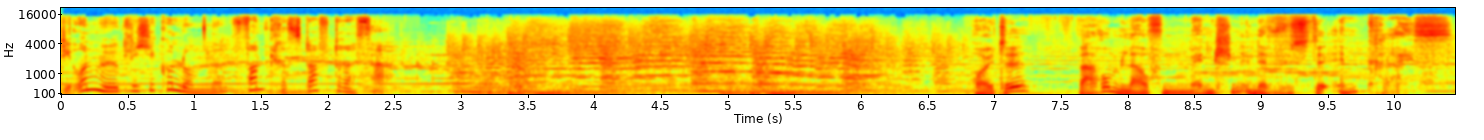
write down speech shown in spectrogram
Die unmögliche Kolumne von Christoph Drösser. Heute Warum laufen Menschen in der Wüste im Kreis?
